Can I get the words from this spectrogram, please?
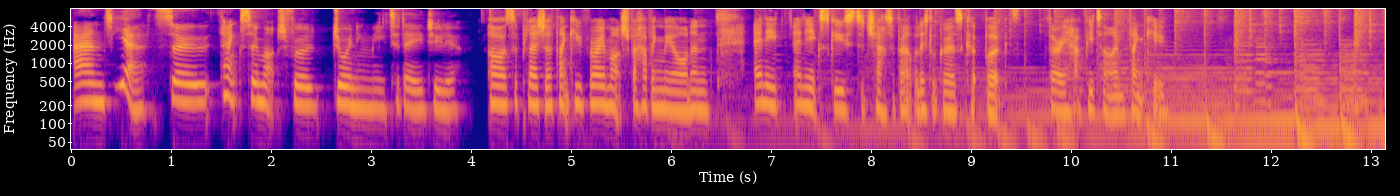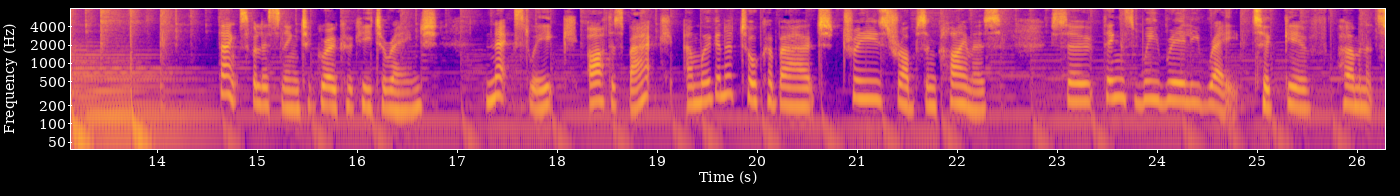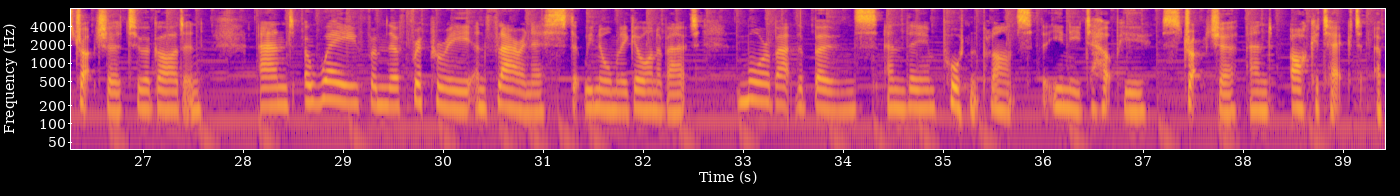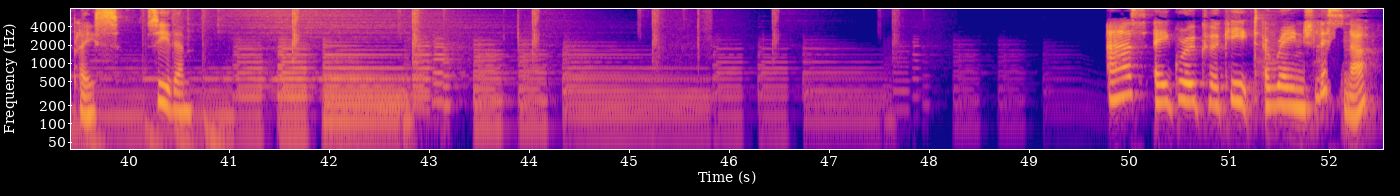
And yeah, so thanks so much for joining me today, Julia. Oh, it's a pleasure. Thank you very much for having me on. And any any excuse to chat about the Little Growers Cookbook, it's a very happy time. Thank you. Thanks for listening to Grow Cook Eat Arrange. Next week, Arthur's back, and we're going to talk about trees, shrubs, and climbers. So, things we really rate to give permanent structure to a garden and away from the frippery and floweriness that we normally go on about, more about the bones and the important plants that you need to help you structure and architect a place. See you then. A Grow Cook Eat Arrange listener,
